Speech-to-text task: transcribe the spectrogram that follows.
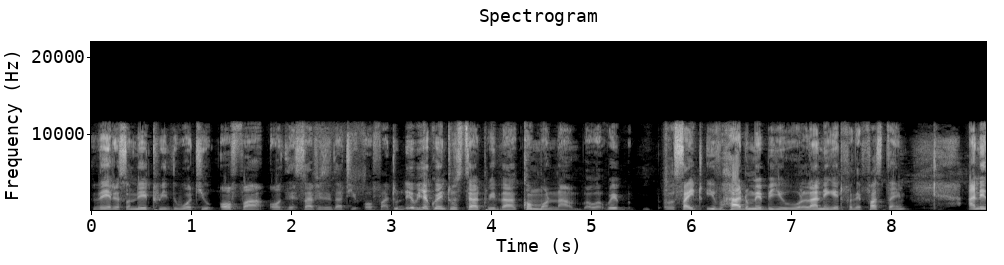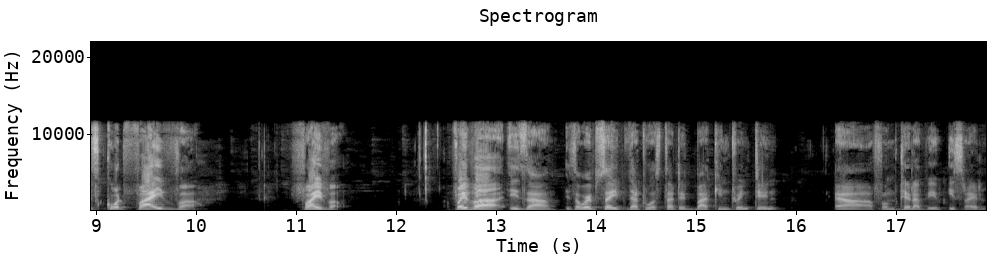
they resonate with what you offer or the services that you offer. Today we are going to start with a common uh, web site you've heard, maybe you are learning it for the first time, and it's called Fiverr. Fiverr. Fiverr is a is a website that was started back in 2010 uh, from Tel Aviv, Israel,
